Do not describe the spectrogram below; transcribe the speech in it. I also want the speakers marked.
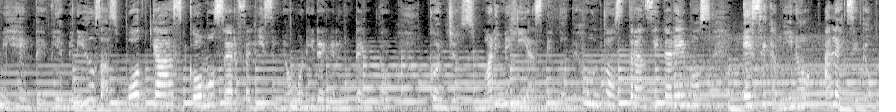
Speaker 1: mi gente, bienvenidos a su podcast Cómo ser feliz y no morir en el intento con Josmari Mejías, en donde juntos transitaremos ese camino al éxito.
